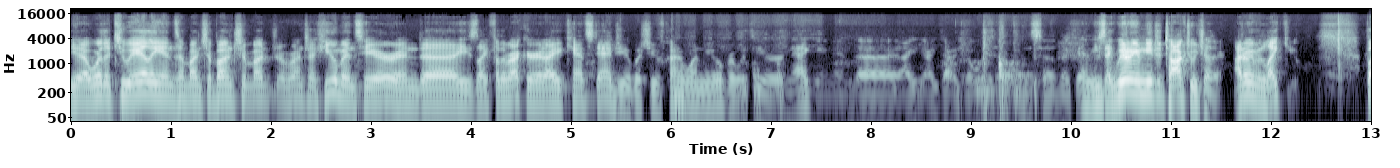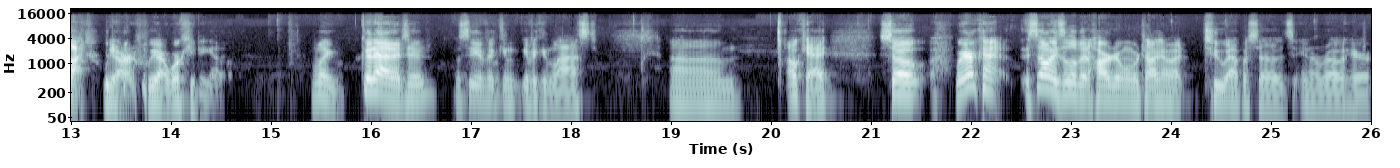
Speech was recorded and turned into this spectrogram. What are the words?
you know we're the two aliens a bunch a bunch a bunch a bunch of humans here and uh he's like for the record i can't stand you but you've kind of won me over with your nagging and uh i, I gotta go with it. And so and he's like we don't even need to talk to each other. I don't even like you but we are we are working together. I'm like good attitude. We'll see if it can if it can last. Um okay so we're kind of it's always a little bit harder when we're talking about two episodes in a row here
